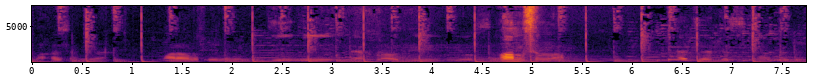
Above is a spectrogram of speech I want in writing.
Baxırsan, ya, maraqlı şeylər olur. Dini, əxlaqi, yoxsa Hamısından. Hər cəhətdə edir.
